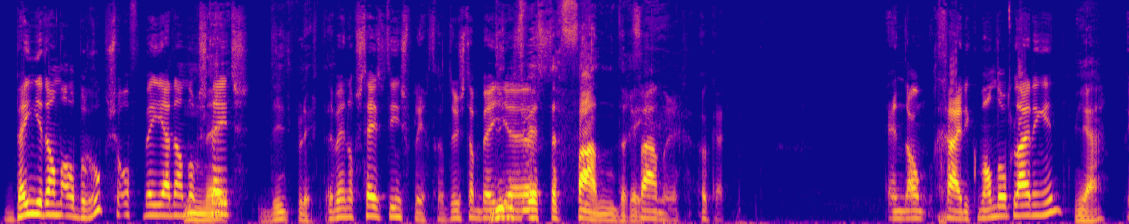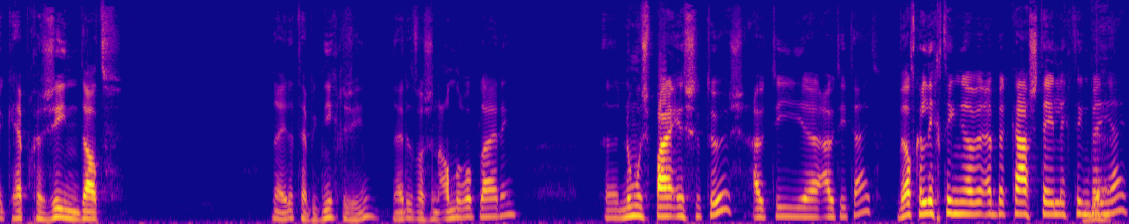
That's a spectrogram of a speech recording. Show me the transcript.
Ben je dan al beroeps of ben jij dan nog Nee, steeds... Dienstplichtig. Dan ben je nog steeds dienstplichtig. Dus dan ben je... Dienstwester Vaandrig. Vaandrig. Oké. En dan ga je die commandoopleiding in. Ja, Ik heb gezien dat. Nee, dat heb ik niet gezien. Nee, dat was een andere opleiding. Eh, noem eens een paar instructeurs uit die, eh, uit die tijd. Welke lichting, eh, bij KST-lichting ben jij?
